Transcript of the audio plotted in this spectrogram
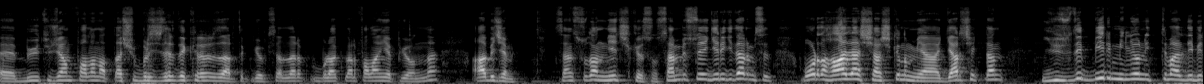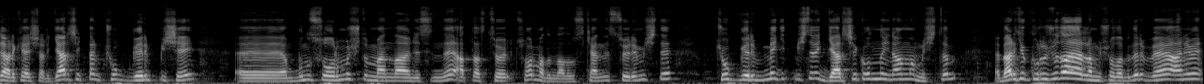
e, büyüteceğim falan hatta şu bridge'leri de kırarız artık. Gökseller, Buraklar falan yapıyor onunla. Abicim sen sudan niye çıkıyorsun? Sen bir suya geri gider misin? Bu arada hala şaşkınım ya. Gerçekten %1 milyon ihtimalle bir arkadaşlar. Gerçekten çok garip bir şey. Ee, bunu sormuştum ben daha öncesinde. Hatta sormadım daha doğrusu. Kendisi söylemişti. Çok garibime gitmişti ve gerçek olduğuna inanmamıştım. E, belki kurucu da ayarlamış olabilir ve hani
